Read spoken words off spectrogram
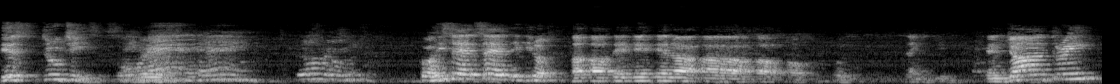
is through Jesus. Amen. Amen. Glory to Jesus. For he said, said you know, uh, uh, in, in, in uh, uh, uh, what is thank you, In John 3,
